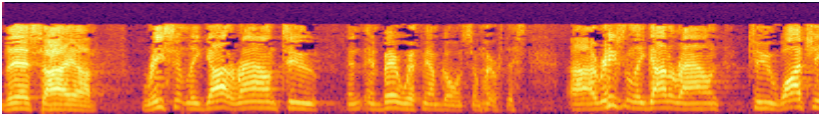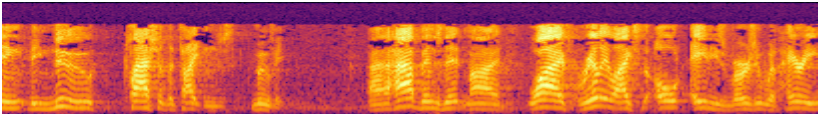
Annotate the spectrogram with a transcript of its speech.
this. I uh, recently got around to, and, and, bear with me, I'm going somewhere with this. uh, I recently got around to watching the new Clash of the Titans movie. Uh, it happens that my wife really likes the old 80s version with Harry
